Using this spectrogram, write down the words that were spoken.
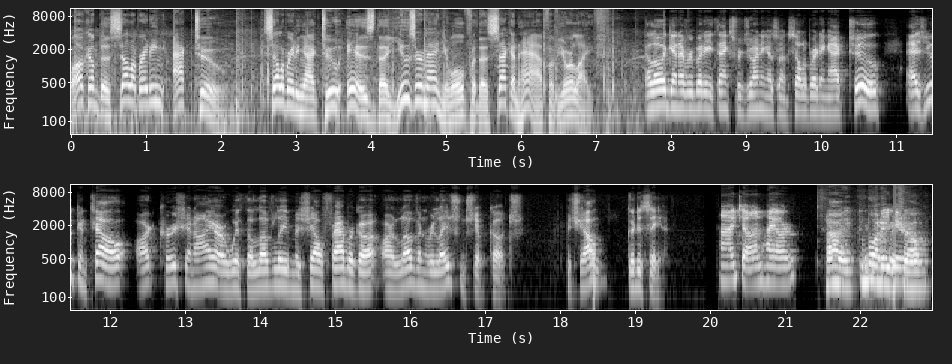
Welcome to Celebrating Act Two. Celebrating Act Two is the user manual for the second half of your life. Hello again, everybody. Thanks for joining us on Celebrating Act Two. As you can tell, Art Kirsch and I are with the lovely Michelle Fabrica, our love and relationship coach. Michelle, good to see you. Hi, John. Hi, Art. Hi, to good morning, be here. Michelle.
